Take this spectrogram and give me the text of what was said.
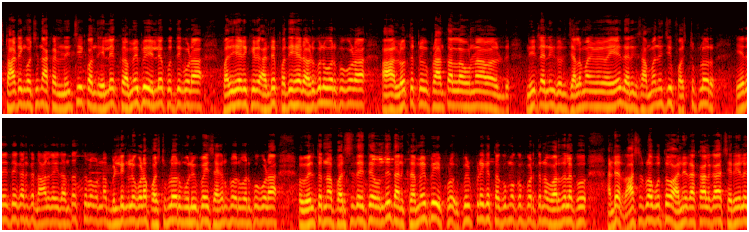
స్టార్టింగ్ వచ్చింది. అక్కడి నుంచి కొంత వెళ్ళే క్రమేపీ వెళ్ళే కొద్దీ కూడా పదిహేడు కిలో అంటే పదిహేడు అడుగుల వరకు కూడా ఆ లోతట్టు ప్రాంతాల్లో ఉన్న నీటిలన్నీ జలమయమయ్యాయి. దానికి సంబంధించి ఫస్ట్ ఫ్లోర్ ఏదైతే కనుక నాలుగైదు అంతస్తులు ఉన్న బిల్డింగ్లు కూడా ఫస్ట్ ఫ్లోర్ మునిగిపోయి సెకండ్ ఫ్లోర్ వరకు కూడా వెళ్తున్న పరిస్థితి అయితే ఉంది. దాని క్రమేపీ ఇప్పుడు ఇప్పుడిప్పుడే తగ్గుముఖం పడుతున్న వరదలకు అంటే రాష్ట్ర ప్రభుత్వం అన్ని రకాలుగా చర్యలు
